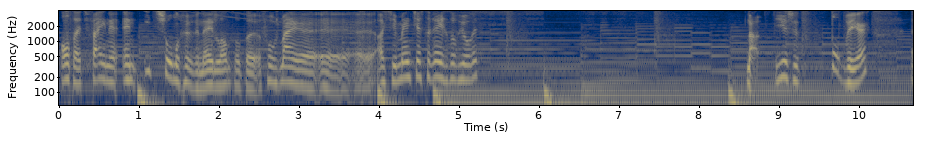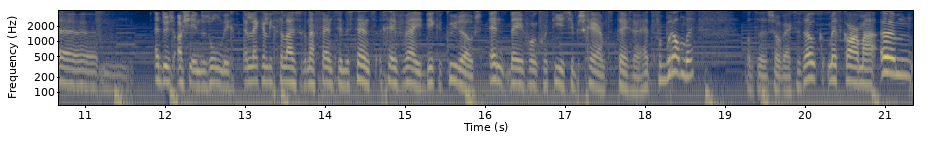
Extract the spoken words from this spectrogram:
altijd fijne en iets zonnigere Nederland. Want uh, volgens mij had je in Manchester regen toch Jorrit? Nou, hier is het top weer. Ehm, en dus als je in de zon ligt en lekker ligt te luisteren naar fans in de stands, geven wij je dikke kudo's. En ben je voor een kwartiertje beschermd tegen het verbranden. Want uh, zo werkt het ook met karma. Um,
